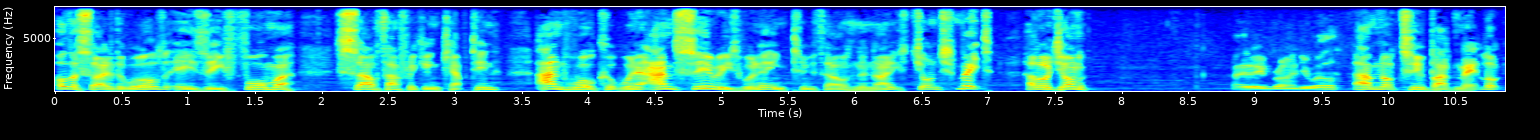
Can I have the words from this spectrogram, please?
other side of the world is the former South African captain and World Cup winner and series winner in 2009. It's John Smit. Hello, John. How you doing, Brian? You well? I'm not too bad, mate. Look,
